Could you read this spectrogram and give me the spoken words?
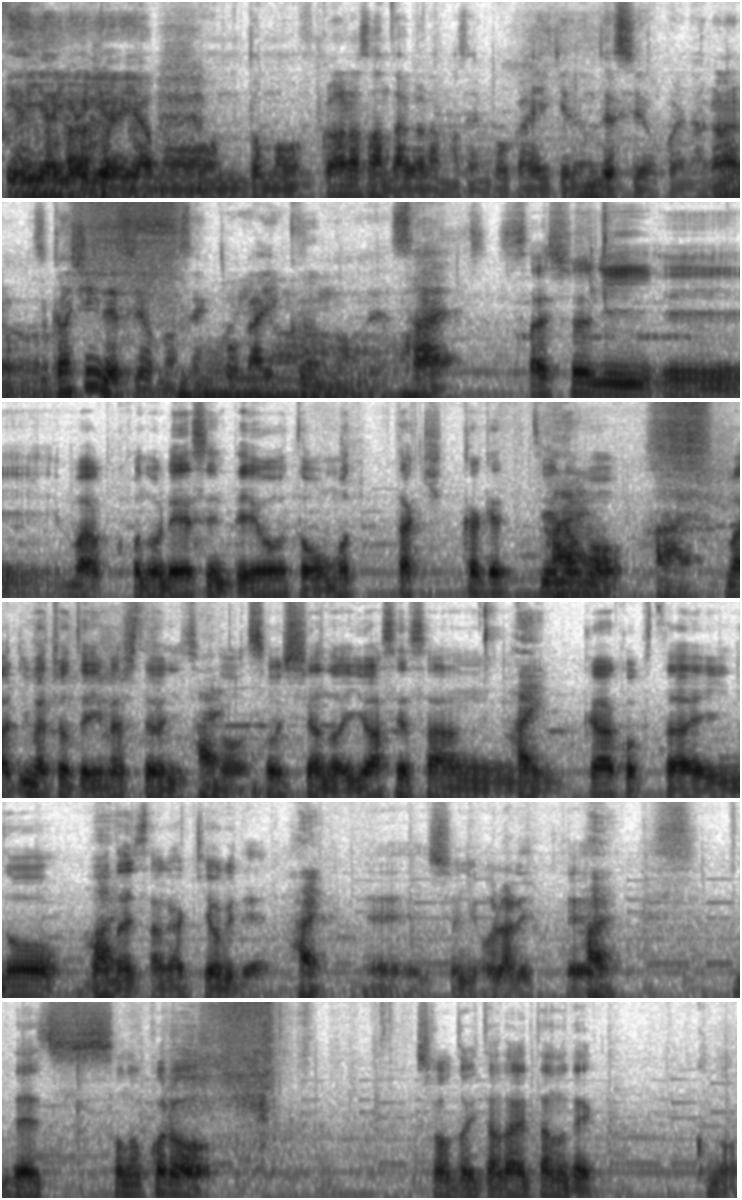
ー。いやいやいやいやいやもう本当もう福原さんだからもう選考会行けるんですよ。これなかなか難しいですよ、もう選考会行くのでさえ最初に、えーまあ、このレースに出ようと思ったきっかけっていうのも、はい。まあ、今ちょっと言いましたようにその、はい。創始者の岩瀬さんはい。が国体の、同じ山岳競技で、はい。えー一緒におられて、はい。でその頃ちょうどいただいたのでこの、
